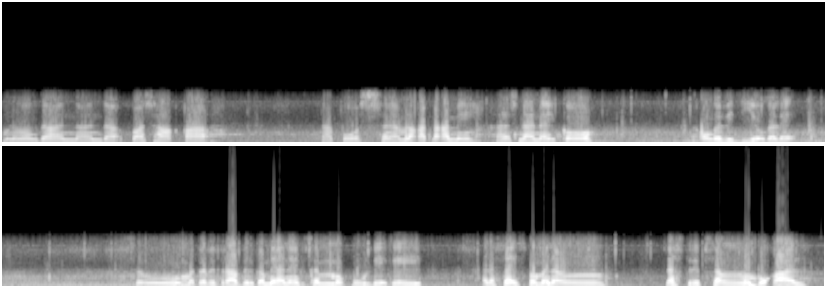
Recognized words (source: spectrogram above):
Muna magdahanan, da, pasaka. Tapos, sana, malakat na kami. Halos nanay ko. Akong ga video gali. So, matravel-travel kami. Hindi kami magpuli kay alas 6 pa man ang last trip sang mambukal.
